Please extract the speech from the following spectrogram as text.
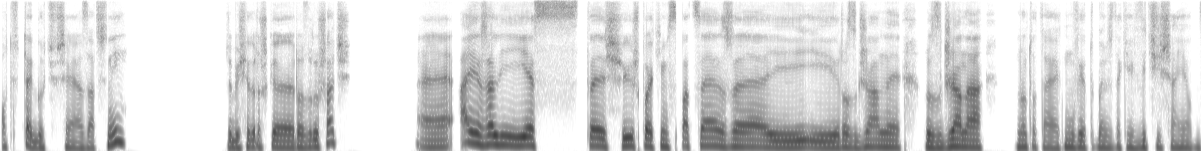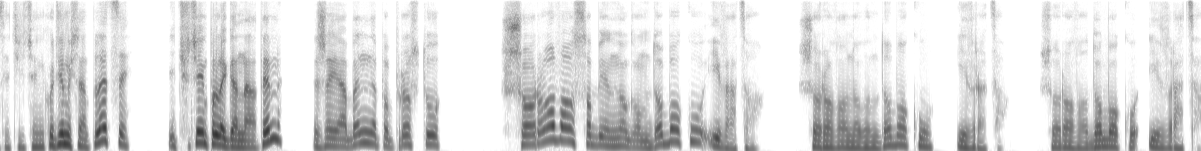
od tego ćwiczenia zacznij, żeby się troszkę rozruszać. E, A jeżeli jesteś już po jakimś spacerze i, i rozgrzany, rozgrzana, no to tak jak mówię, to będzie takie wyciszające ćwiczenie. Kładziemy się na plecy i ćwiczenie polega na tym, że ja będę po prostu szorował sobie nogą do boku i wracał. Szorował nogą do boku i wracał. Szorował do boku i wracał.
